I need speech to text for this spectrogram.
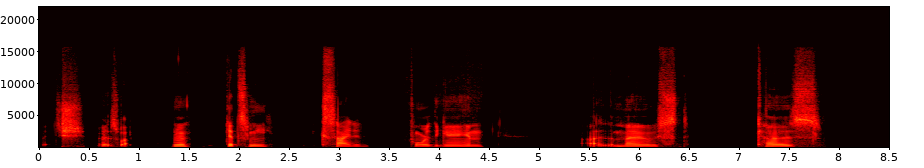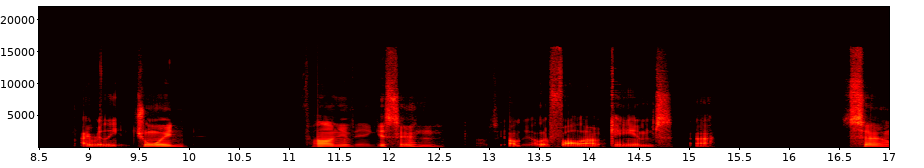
which is what you know, gets me excited for the game uh, the most, because I really enjoyed Fallout New Vegas and obviously all the other Fallout games. Uh, so,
